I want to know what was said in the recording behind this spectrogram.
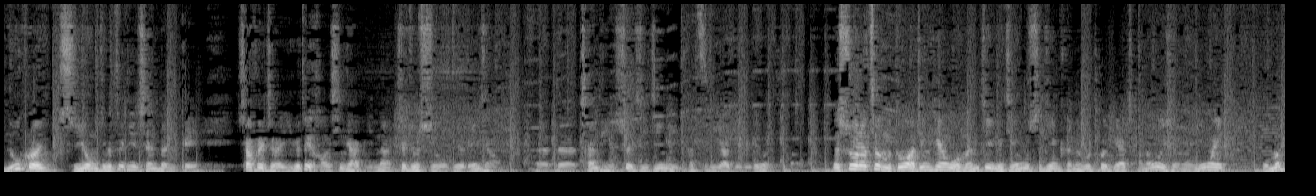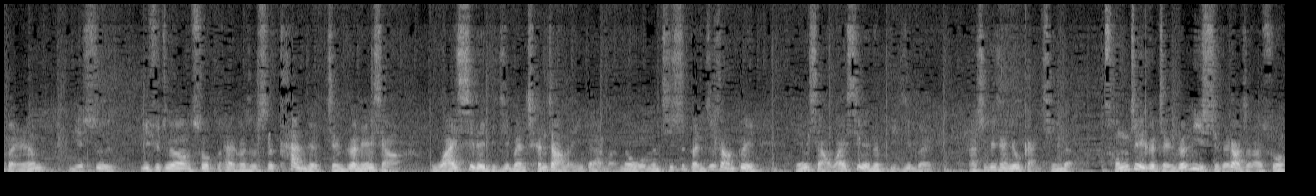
如何使用这个最低成本给消费者一个最好的性价比？那这就是我觉得联想呃的产品设计经理他自己要解决的问题吧。那说了这么多啊，今天我们这个节目时间可能会会比较长，那为什么？因为我们本人也是，也许这样说不太合适，是看着整个联想 Y 系列笔记本成长的一代嘛。那我们其实本质上对联想 Y 系列的笔记本还是非常有感情的。从这个整个历史的价值来说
